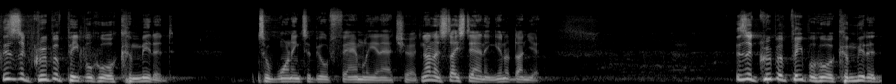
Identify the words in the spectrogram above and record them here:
This is a group of people who are committed to wanting to build family in our church. No, no, stay standing. You're not done yet. This is a group of people who are committed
